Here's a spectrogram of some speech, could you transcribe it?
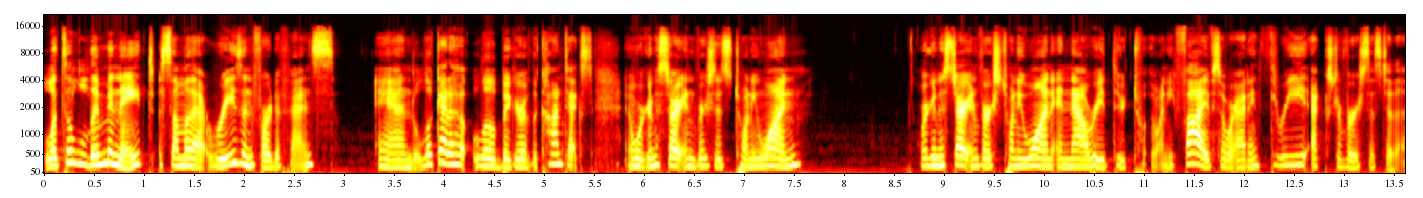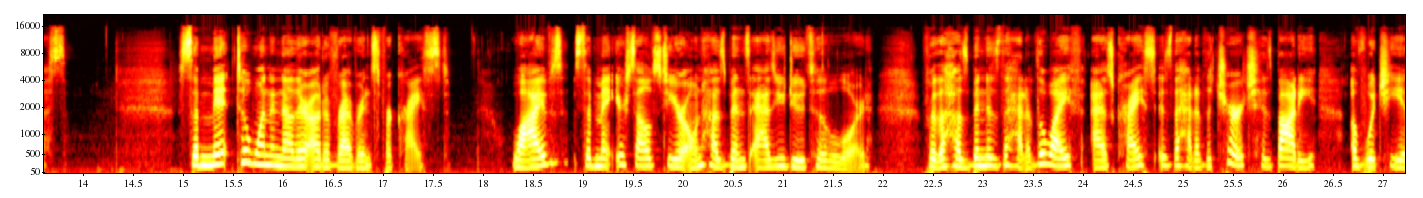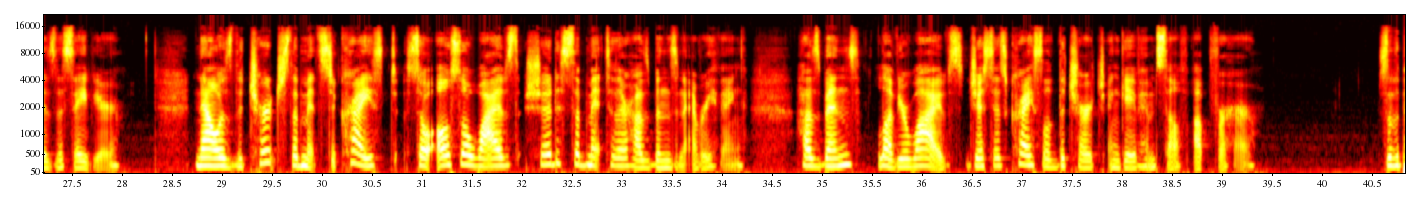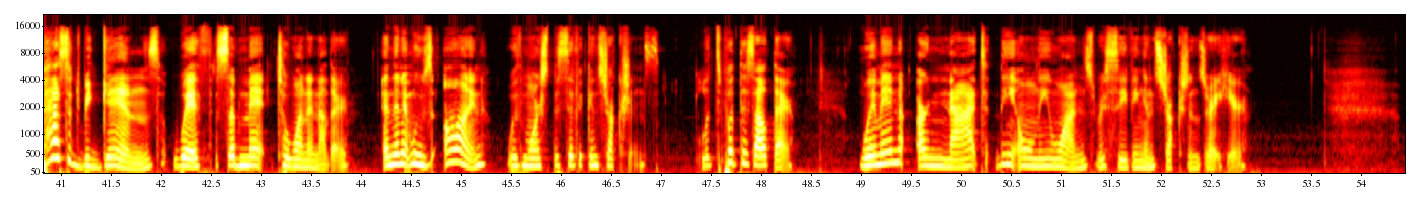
let's eliminate some of that reason for defense and look at a little bigger of the context. And we're going to start in verses 21. We're going to start in verse 21 and now read through 25. So we're adding three extra verses to this. Submit to one another out of reverence for Christ. Wives, submit yourselves to your own husbands as you do to the Lord. For the husband is the head of the wife, as Christ is the head of the church, his body, of which he is the Savior. Now, as the church submits to Christ, so also wives should submit to their husbands in everything. Husbands, love your wives, just as Christ loved the church and gave himself up for her. So the passage begins with submit to one another. And then it moves on with more specific instructions. Let's put this out there women are not the only ones receiving instructions right here.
